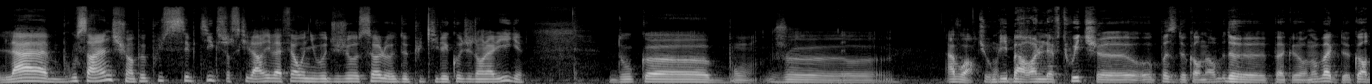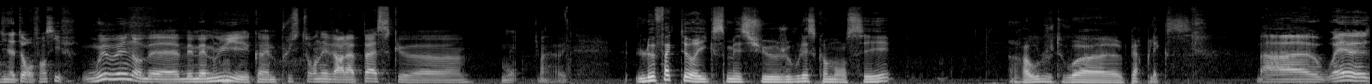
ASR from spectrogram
là, Bruce Arians, je suis un peu plus sceptique sur ce qu'il arrive à faire au niveau du jeu au sol depuis qu'il est coach dans la ligue. Donc bon, je à voir. Tu oublies Baron Leftwich au poste de corner, de pas cornerback, de coordinateur offensif. Oui, oui, non, mais, mais même lui est quand même plus tourné vers la passe que Bon, bah Le facteur X, messieurs, je vous laisse commencer. Raoul, je te vois euh, perplexe. Bah ouais,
